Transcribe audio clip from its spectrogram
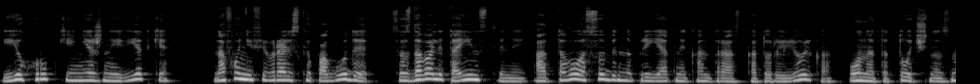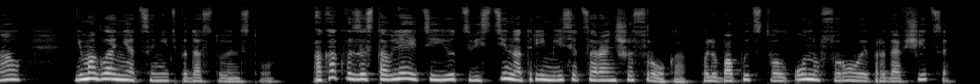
Ее хрупкие нежные ветки на фоне февральской погоды создавали таинственный, а оттого особенно приятный контраст, который Лёлька, он это точно знал, не могла не оценить по достоинству. «А как вы заставляете ее цвести на три месяца раньше срока?» – полюбопытствовал он у суровой продавщицы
